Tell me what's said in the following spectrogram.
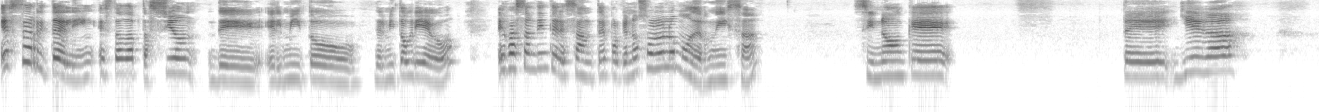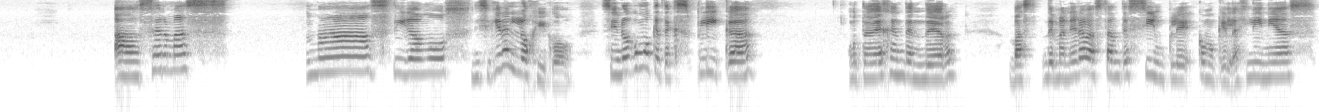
este retelling, esta adaptación del mito, del mito griego, es bastante interesante porque no solo lo moderniza, sino que te llega a ser más, más, digamos, ni siquiera lógico, sino como que te explica o te deja entender de manera bastante simple como que las líneas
